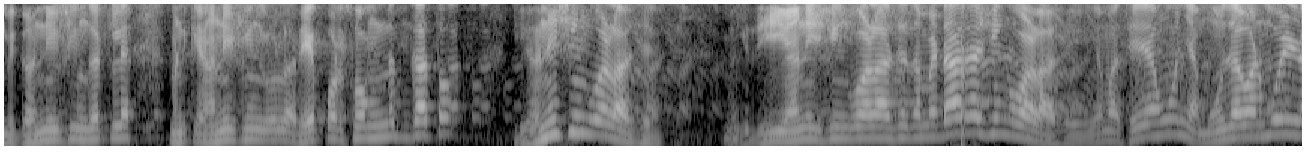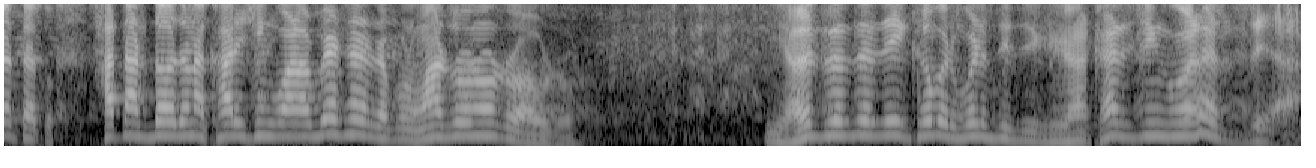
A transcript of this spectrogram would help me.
મેં હનીસિંગ એટલે? મને કે હનીસિંગ ઓલા રેપર સોંગ નથી ગાતો? એ હનીસિંગવાળા છે. મેં કીધું એ હનીસિંગવાળા છે, તમે ડારાસિંગવાળા સિંગ છે. એમાં છે હું ત્યાં મુંજાવાડ મૂળ નથી થતું. સાત આઠ દસ જણા ખારી સિંગ બેઠા હતા પણ વાંધો નહોતો આવડો એ એ ખબર પડતી હતી કે ખારીસિંગવાળા જ છે આ.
